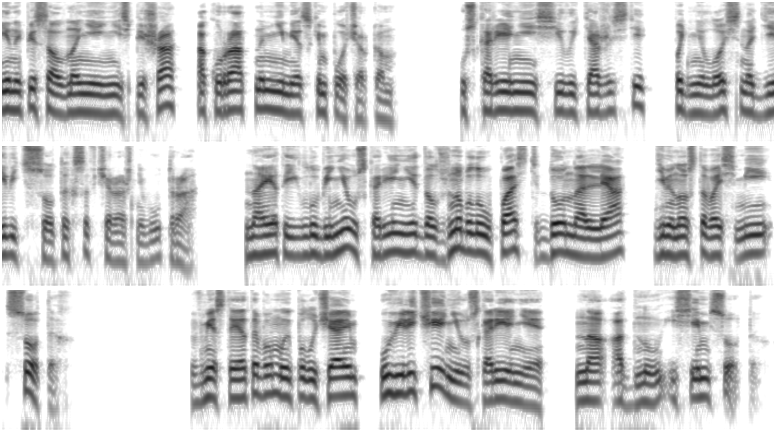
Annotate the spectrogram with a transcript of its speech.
и написал на ней не спеша аккуратным немецким почерком. Ускорение силы тяжести поднялось на 9 сотых со вчерашнего утра. На этой глубине ускорение должно было упасть до ноля 98 сотых. Вместо этого мы получаем увеличение ускорения на 1,7 сотых.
